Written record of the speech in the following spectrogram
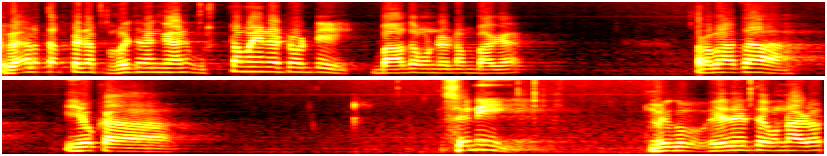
వేళ తప్పిన భోజనం కానీ ఉష్ణమైనటువంటి బాధ ఉండటం బాగా. తర్వాత ఈ యొక్క శని మీకు ఏదైతే ఉన్నాడో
